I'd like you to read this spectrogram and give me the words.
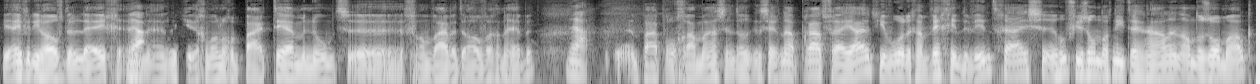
Even die hoofden leeg. En, Ja. en dat je gewoon nog een paar termen noemt eh, van waar we het over gaan hebben. Ja, Een paar programma's. En dat ik zeg, nou praat vrij uit. Je woorden gaan weg in de wind, Gijs. Eh, hoef je zondag niet te herhalen. En andersom ook.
